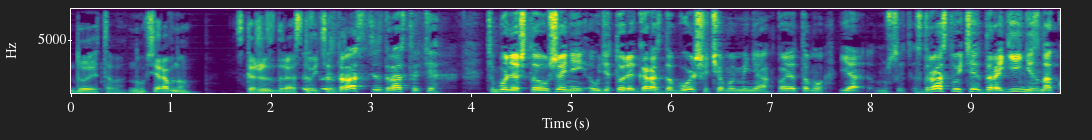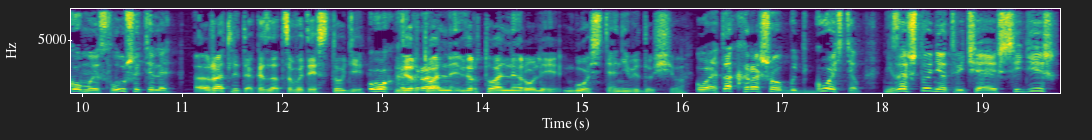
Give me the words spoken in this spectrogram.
до этого. Но все равно. Скажи здравствуйте. Здравствуйте, здравствуйте. Тем более, что у Жени аудитория гораздо больше, чем у меня, поэтому я... Здравствуйте, дорогие незнакомые слушатели. Рад ли ты оказаться в этой студии? Ох, как виртуальной, рад. виртуальной роли гостя, а не ведущего. Ой, так хорошо быть гостем. Ни за что не отвечаешь. Сидишь,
